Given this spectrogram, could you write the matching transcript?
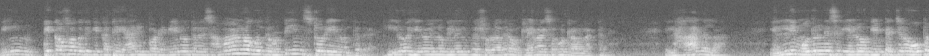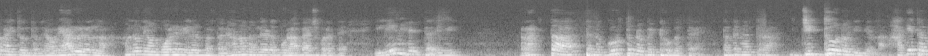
ಮೇನ್ ಟೇಕ್ ಆಫ್ ಆಗೋದಕ್ಕೆ ಕಥೆ ಯಾರು ಇಂಪಾರ್ಟೆಂಟ್ ಏನು ಅಂತಂದರೆ ಸಾಮಾನ್ಯವಾಗಿ ಒಂದು ರೊಟೀನ್ ಸ್ಟೋರಿ ಏನು ಅಂತಂದರೆ ಹೀರೋ ಹೀರೋಯಿನ್ ವಿಲನಿಂದ ಶುರು ಆದರೆ ಅವ್ನು ಕ್ಲೈಮ್ಯಾಕ್ಸ್ವರೆಗೂ ಟ್ರಾವೆಲ್ ಆಗ್ತಾನೆ ಇಲ್ಲಿ ಹಾಗಲ್ಲ. ಎಲ್ಲಿ ಮೊದಲನೇ ಸರಿ ಎಲ್ಲೋ ಒಂದು ಎಂಟತ್ತು ಜನ ಓಪನ್ ಆಯಿತು ಅಂತಂದರೆ ಅವ್ರು ಯಾರೂ ಇರಲ್ಲ. ಹನ್ನೊಂದನೇ ಅವ್ನು ಮೂರನೇ ರೀಲಲ್ಲಿ ಬರ್ತಾನೆ, ಹನ್ನೊಂದು, ಹನ್ನೆರಡು ಮೂರು ಆ ಬ್ಯಾಚ್ ಬರುತ್ತೆ. ಇಲ್ಲೇನು ಹೇಳ್ತಾ ಇದೀವಿ? ರಕ್ತ ತನ್ನ ಗುರುತನ್ನು ಬಿಟ್ಟು ಹೋಗುತ್ತೆ. ತದನಂತರ ಜಿದ್ದು ಅನ್ನೋದಿದೆಯಲ್ಲ ಹಗೆತನ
